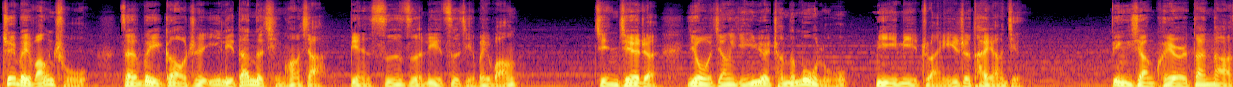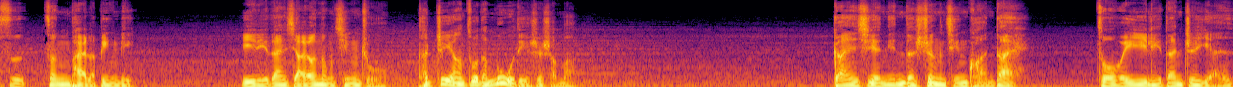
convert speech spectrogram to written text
这位王储在未告知伊利丹的情况下，便私自立自己为王。紧接着，又将银月城的木鲁秘密转移至太阳井，并向奎尔丹纳斯增派了兵力。伊利丹想要弄清楚他这样做的目的是什么。感谢您的盛情款待，作为伊利丹之眼，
